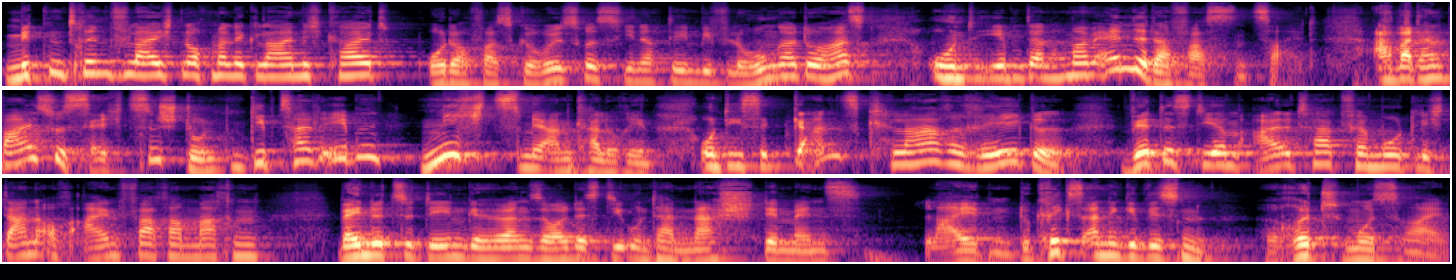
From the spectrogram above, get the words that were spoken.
mittendrin vielleicht noch mal eine Kleinigkeit oder auch was Größeres, je nachdem, wie viel Hunger du hast und eben dann noch mal am Ende der Fastenzeit. Aber dann weißt du, 16 Stunden gibt's halt eben nichts mehr an Kalorien. Und diese ganz klare Regel wird es dir im Alltag vermutlich dann auch einfacher machen, wenn du zu denen gehören solltest, die unter Naschdemenz leiden. Du kriegst einen gewissen Rhythmus rein.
